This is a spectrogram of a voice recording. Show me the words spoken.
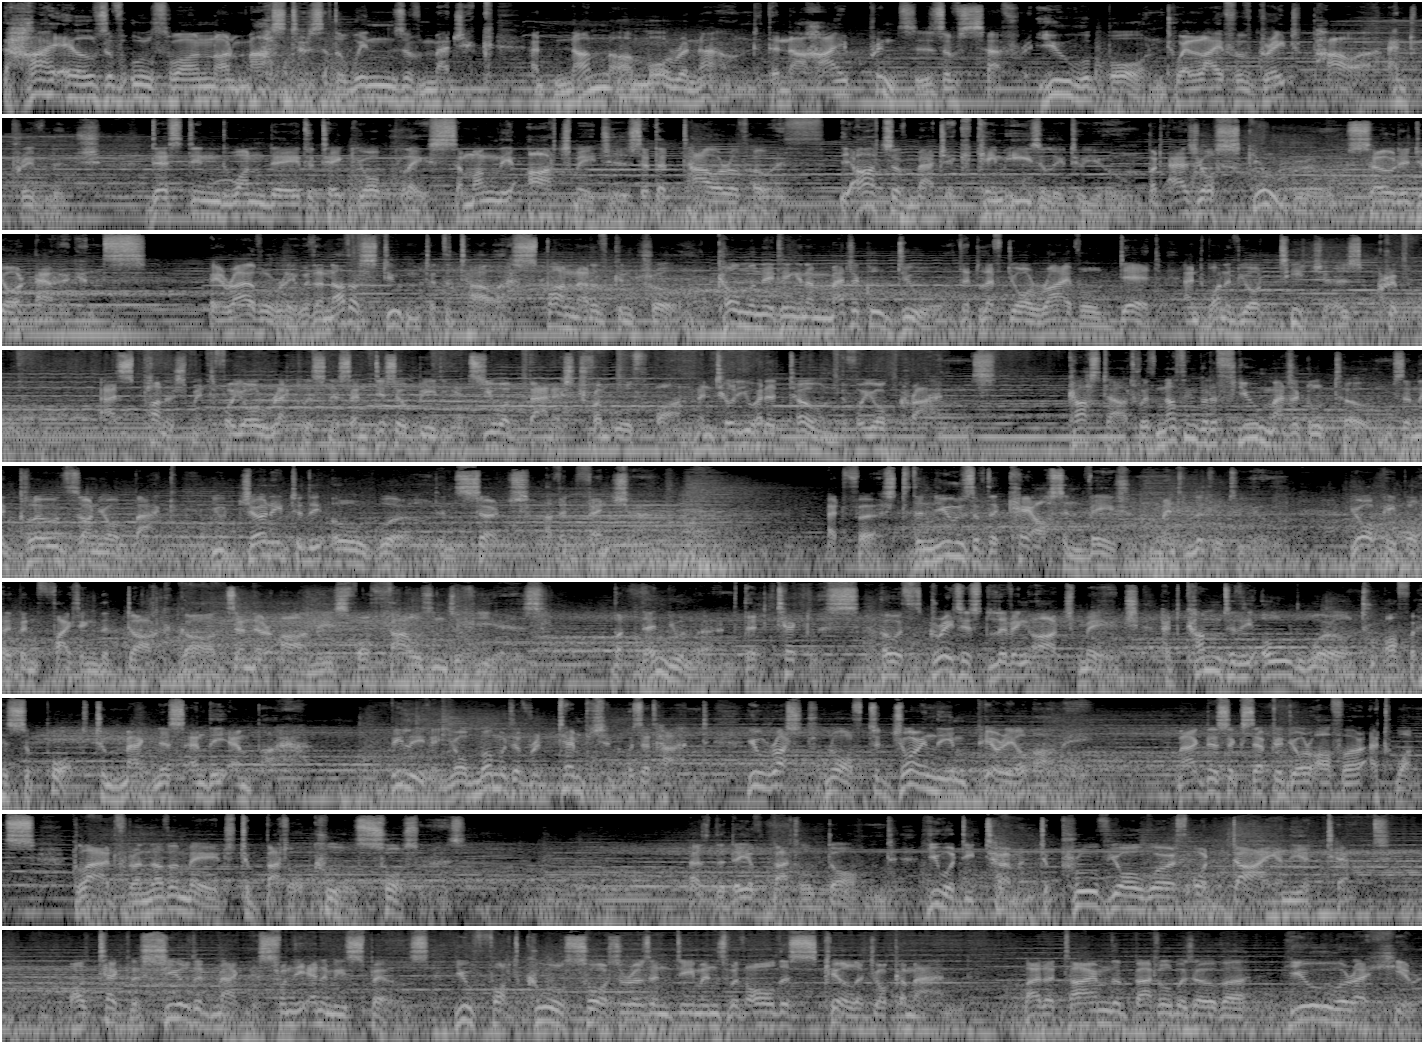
The High Elves of Ulthuan are masters of the winds of magic, and none are more renowned than the High Princes of Safri. You were born to a life of great power and privilege, destined one day to take your place among the Archmages at the Tower of Hoeth. The arts of magic came easily to you, but as your skill grew, so did your arrogance. A rivalry with another student at the tower spun out of control, culminating in a magical duel that left your rival dead and one of your teachers crippled. As punishment for your recklessness and disobedience, you were banished from Ulfborn until you had atoned for your crimes. Cast out with nothing but a few magical tomes and the clothes on your back, you journeyed to the old world in search of adventure. At first, the news of the Chaos invasion meant little to you. Your people had been fighting the Dark Gods and their armies for thousands of years. But then you learned that Teclis, Hoeth's greatest living archmage, had come to the old world to offer his support to Magnus and the Empire. Believing your moment of redemption was at hand, you rushed north to join the Imperial army. Magnus accepted your offer at once, glad for another mage to battle cool sorcerers. As the day of battle dawned, you were determined to prove your worth or die in the attempt. While Teclis shielded Magnus from the enemy's spells, you fought cool sorcerers and demons with all the skill at your command. By the time the battle was over, you were a hero.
